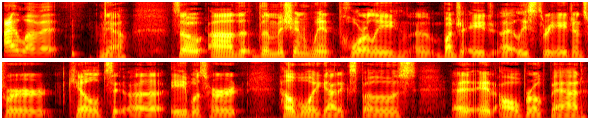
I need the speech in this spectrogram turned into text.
I love it. Yeah. So uh, the the mission went poorly. A bunch of ag- at least three agents were killed. Uh, Abe was hurt. Hellboy got exposed. It, it all broke bad.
